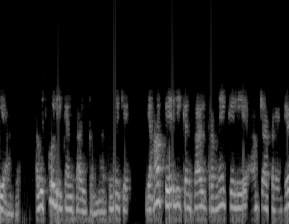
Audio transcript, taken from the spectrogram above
ये आ गया। अब इसको रिकनसाइल करना है। तो देखिए यहाँ पे रिकनसाइल करने के लिए हम क्या करेंगे?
